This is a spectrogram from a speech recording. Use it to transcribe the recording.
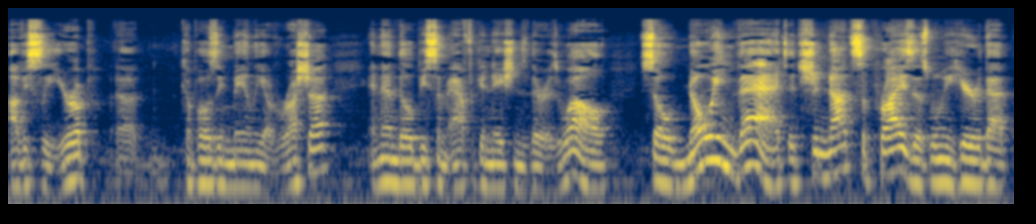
obviously Europe, uh, composing mainly of Russia, and then there'll be some African nations there as well. So knowing that, it should not surprise us when we hear that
